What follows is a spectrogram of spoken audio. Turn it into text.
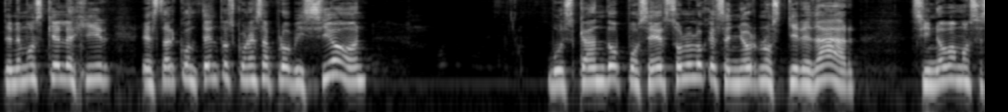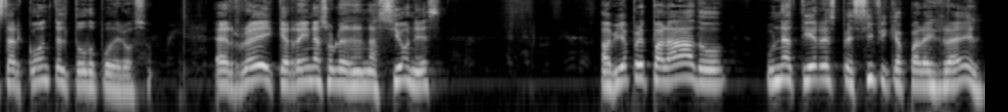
tenemos que elegir estar contentos con esa provisión, buscando poseer solo lo que el Señor nos quiere dar, si no vamos a estar contra el Todopoderoso. El rey que reina sobre las naciones había preparado una tierra específica para Israel.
